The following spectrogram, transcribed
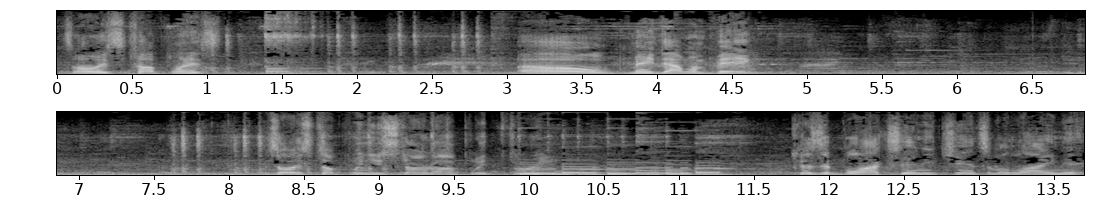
It's always tough when it's... Oh, made that one big. It's always tough when you start off with three because it blocks any chance of a line hit.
